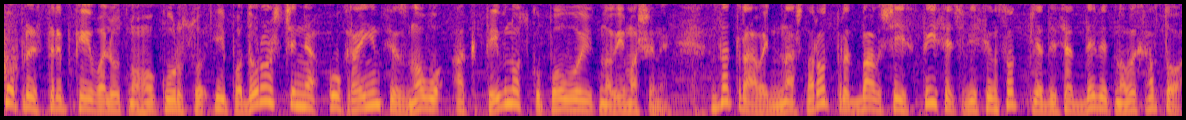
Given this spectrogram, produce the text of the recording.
Попри стрибки валютного курсу і подорожчання, українці знову активно скуповують нові машини. За травень наш народ придбав 6859 нових авто.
